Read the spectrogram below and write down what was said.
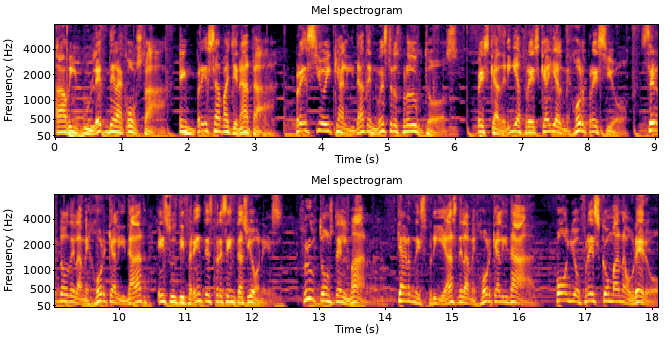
Avipulet de la Costa, empresa vallenata. Precio y calidad de nuestros productos. Pescadería fresca y al mejor precio. Cerdo de la mejor calidad en sus diferentes presentaciones. Frutos del mar. Carnes frías de la mejor calidad. Pollo fresco manaurero.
